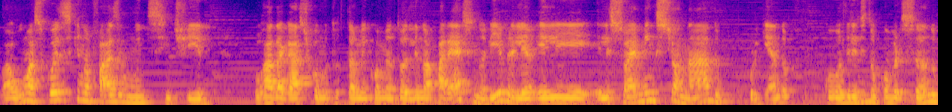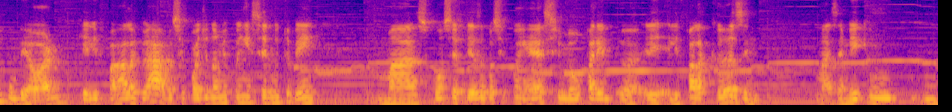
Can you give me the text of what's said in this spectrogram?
algumas coisas que não fazem muito sentido. O Radagast, como tu também comentou, ele não aparece no livro, ele, ele, ele só é mencionado por Gandalf quando eles estão conversando com o Beorn, que ele fala que ah, você pode não me conhecer muito bem, mas com certeza você conhece o meu parente. Ah, ele, ele fala cousin, mas é meio que um, um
